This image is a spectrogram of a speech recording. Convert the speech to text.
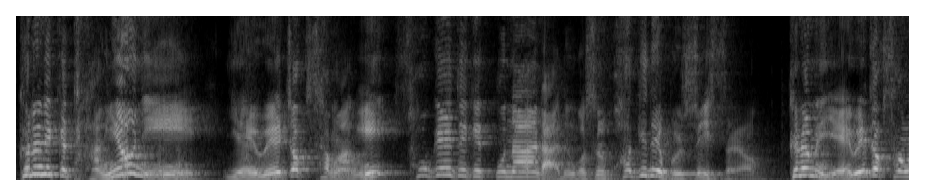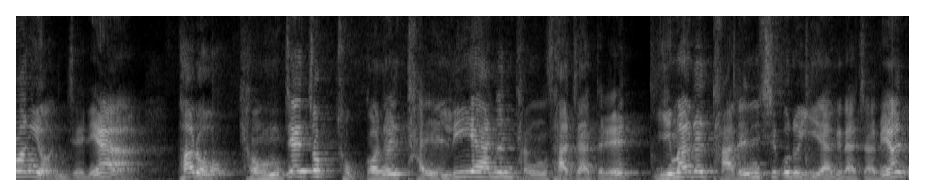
그러니까 당연히 예외적 상황이 소개되겠구나라는 것을 확인해 볼 수 있어요. 그러면 예외적 상황이 언제냐? 바로 경제적 조건을 달리하는 당사자들, 이 말을 다른 식으로 이야기를 하자면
